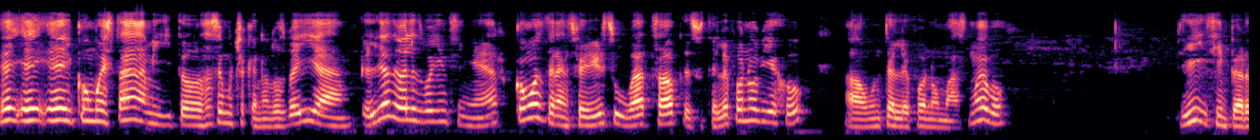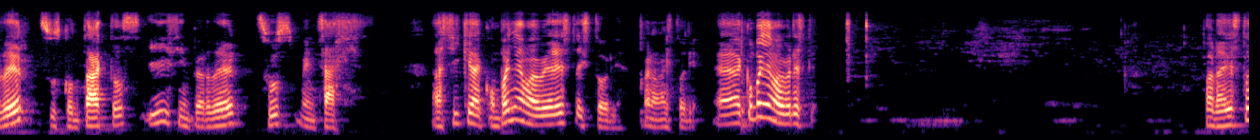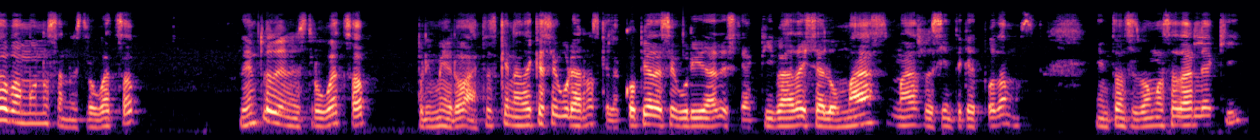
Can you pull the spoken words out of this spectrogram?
Hey, hey, hey, ¿cómo están, amiguitos? Hace mucho que no los veía. El día de hoy les voy a enseñar cómo transferir su WhatsApp de su teléfono viejo a un teléfono más nuevo. Y sin perder sus contactos y sin perder sus mensajes. Así que acompáñame a ver esta historia. Bueno, no historia. Eh, acompáñame a ver este. Para esto vámonos a nuestro WhatsApp. Dentro de nuestro WhatsApp primero, antes que nada hay que asegurarnos que la copia de seguridad esté activada y sea lo más, más reciente que podamos. Entonces vamos a darle aquí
